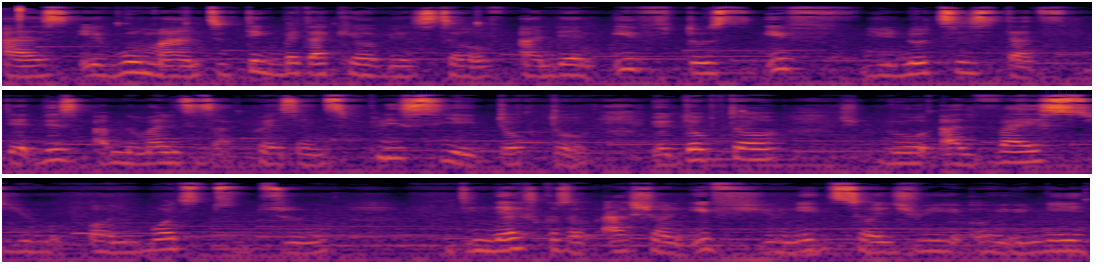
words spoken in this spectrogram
as a woman to take better care of yourself. And then if those if you notice that these abnormalities are present please see a doctor. Your doctor will advise you on what to do the next course of action if you need surgery or you need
